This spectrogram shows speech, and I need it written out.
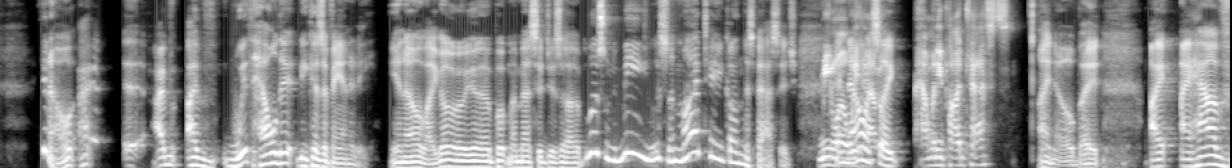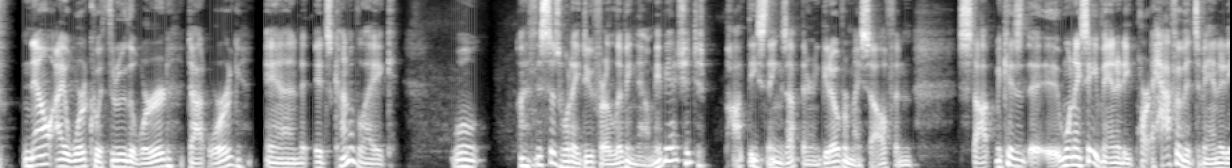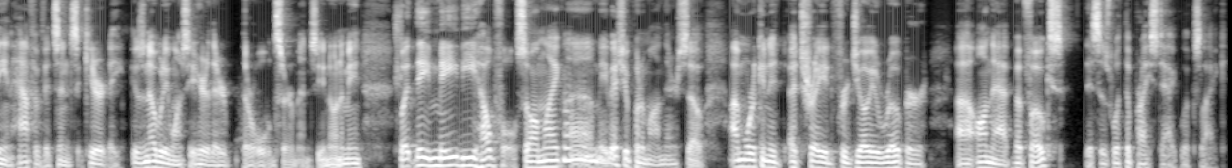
you know, I uh, I've I've withheld it because of vanity. You know, like oh yeah, put my messages up. Listen to me. Listen to my take on this passage. Meanwhile, and we now have it's like how many podcasts? I know, but I I have now I work with through the word.org and it's kind of like, well, uh, this is what I do for a living now. Maybe I should just pop these things up there and get over myself and stop because uh, when I say vanity, part half of it's vanity and half of it's insecurity because nobody wants to hear their their old sermons. You know what I mean? But they may be helpful, so I'm like, well, maybe I should put them on there. So I'm working a, a trade for Joey Roper uh, on that. But folks, this is what the price tag looks like.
